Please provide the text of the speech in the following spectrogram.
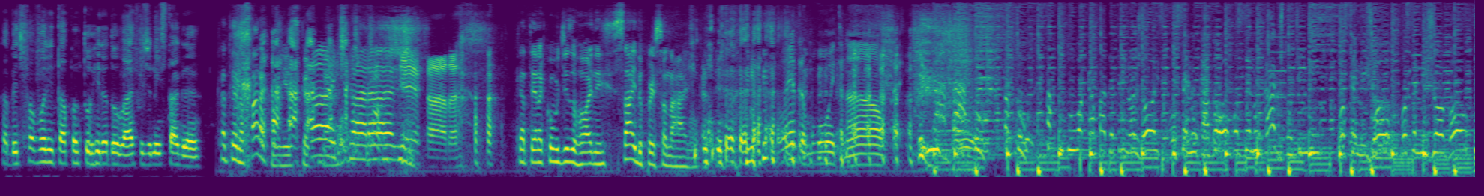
Acabei de favoritar a panturrilha do Life no Instagram. Catena, para com isso, Catena. Ai, caralho. Que, cara. Catena, como diz o Rodney, sai do personagem, Catena. Não entra muito, não. Tá tudo, tá tudo acabado entre nós dois. Você nunca cagou, você nunca gostou de mim. Você me jogou, você me jogou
